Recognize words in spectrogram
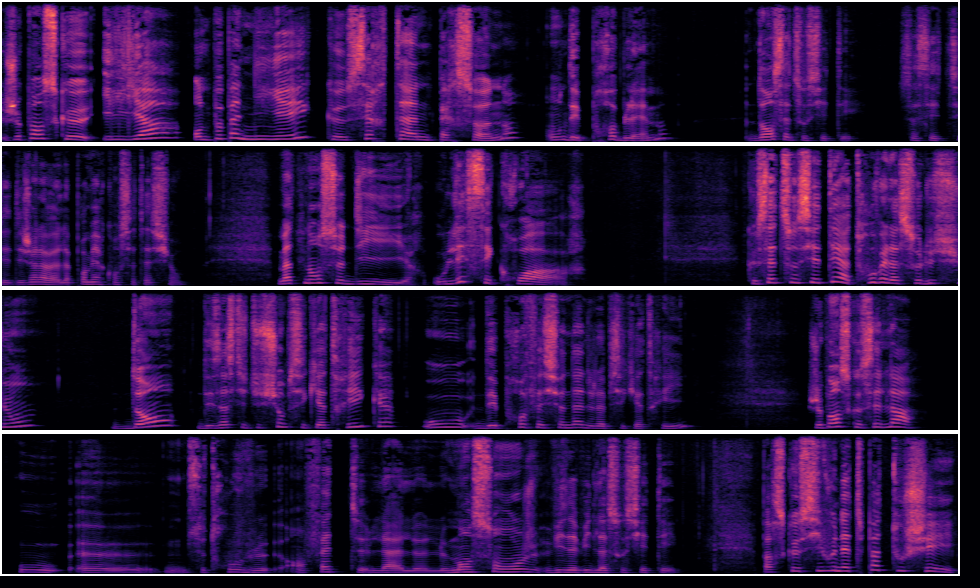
je pense qu'il y a, on ne peut pas nier que certaines personnes ont des problèmes dans cette société. Ça, c'est déjà la, première constatation. Maintenant, se dire ou laisser croire que cette société a trouvé la solution dans des institutions psychiatriques ou des professionnels de la psychiatrie, je pense que c'est là où euh, se trouve en fait le, mensonge vis-à-vis de la société. Parce que si vous n'êtes pas touché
